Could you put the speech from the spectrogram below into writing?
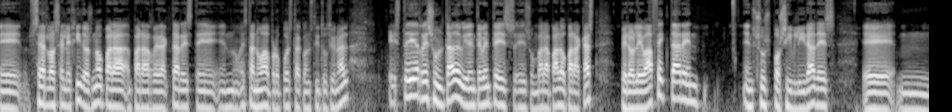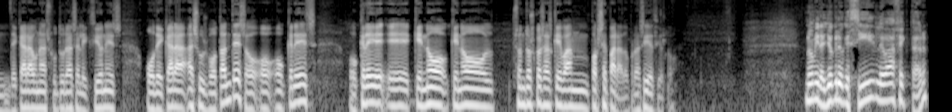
eh, ser los elegidos no para, para redactar este, esta nueva propuesta constitucional. Este resultado, evidentemente, es, es un varapalo para Cast, pero ¿le va a afectar en, en sus posibilidades mm, de cara a unas futuras elecciones o de cara a sus votantes? ¿O, o crees o cree que no que no son dos cosas que van por separado, por así decirlo. No, mira, yo creo que sí le va a afectar.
